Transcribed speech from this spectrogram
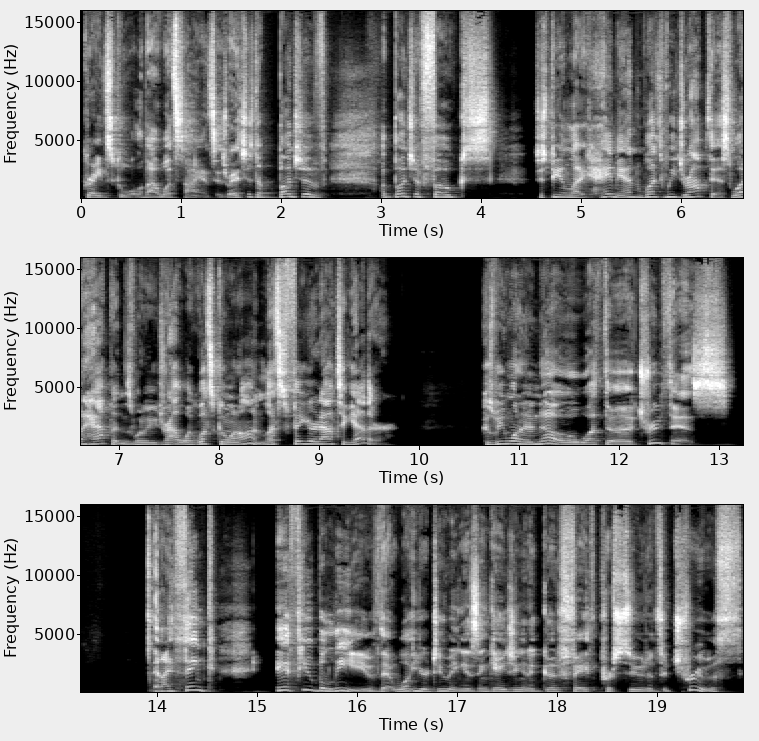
grade school about what science is, right? It's just a bunch of a bunch of folks just being like, "Hey, man, what we drop this? What happens when we drop? What's going on? Let's figure it out together." Because we want to know what the truth is. And I think if you believe that what you're doing is engaging in a good faith pursuit of the truth,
